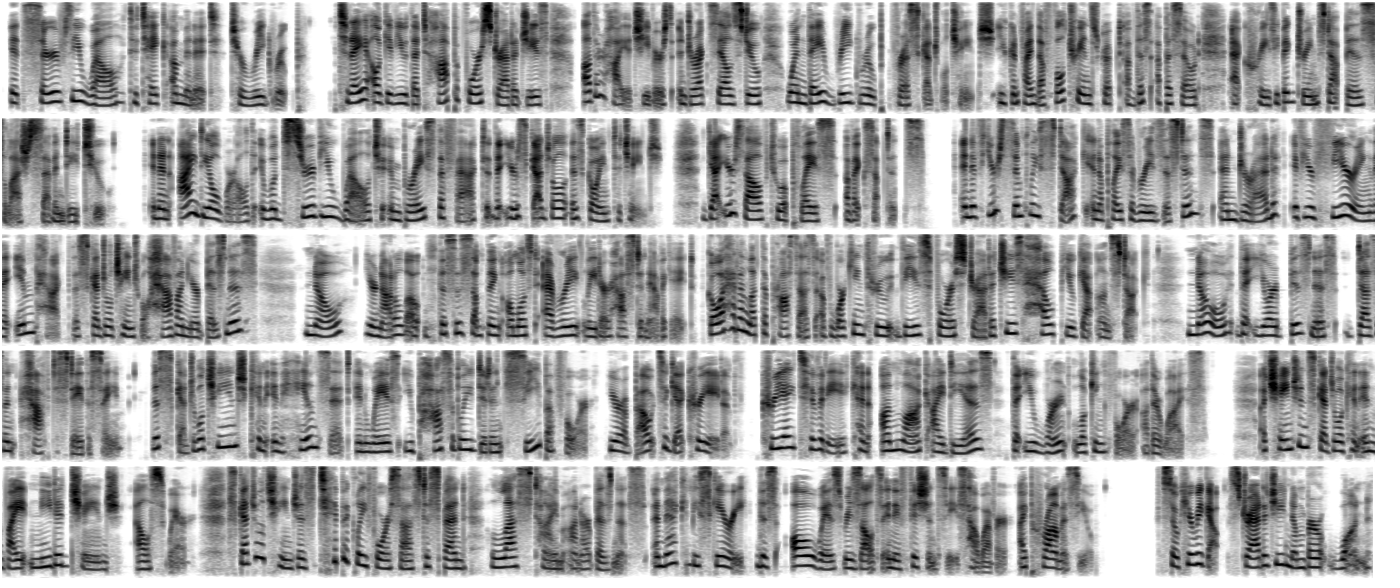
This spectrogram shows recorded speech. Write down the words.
it serves you well to take a minute to regroup. Today, I'll give you the top four strategies other high achievers in direct sales do when they regroup for a schedule change. You can find the full transcript of this episode at crazybigdreams.biz slash 72. In an ideal world, it would serve you well to embrace the fact that your schedule is going to change. Get yourself to a place of acceptance. And if you're simply stuck in a place of resistance and dread, if you're fearing the impact the schedule change will have on your business, no, you're not alone. This is something almost every leader has to navigate. Go ahead and let the process of working through these four strategies help you get unstuck. Know that your business doesn't have to stay the same. This schedule change can enhance it in ways you possibly didn't see before. You're about to get creative. Creativity can unlock ideas that you weren't looking for otherwise. A change in schedule can invite needed change elsewhere. Schedule changes typically force us to spend less time on our business, and that can be scary. This always results in efficiencies, however, I promise you. So here we go. Strategy number one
